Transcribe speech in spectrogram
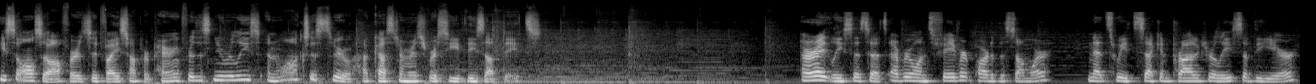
Lisa also offers advice on preparing for this new release and walks us through how customers receive these updates. All right, Lisa, so it's everyone's favorite part of the summer, NetSuite's second product release of the year.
